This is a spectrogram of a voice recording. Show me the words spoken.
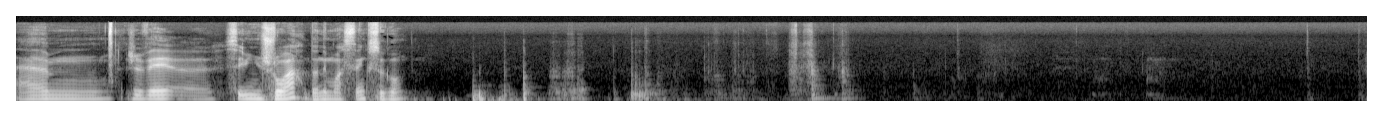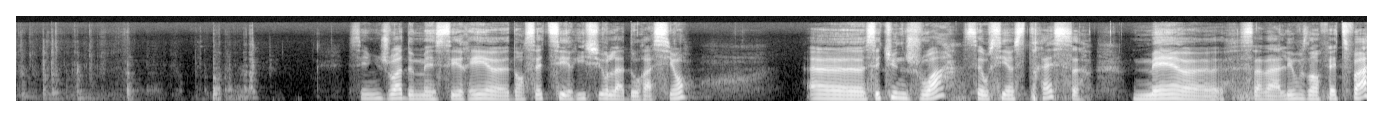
Euh, je vais. Euh, c'est une joie. Donnez-moi cinq secondes. C'est une joie de m'insérer euh, dans cette série sur l'adoration. Euh, c'est une joie, c'est aussi un stress, mais euh, ça va aller, vous en faites pas.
